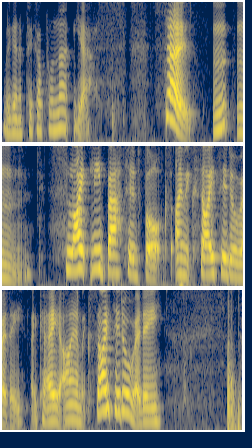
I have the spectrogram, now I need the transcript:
We're going to pick up on that? Yes. So, mm -mm, slightly battered box. I'm excited already. Okay, I am excited already.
